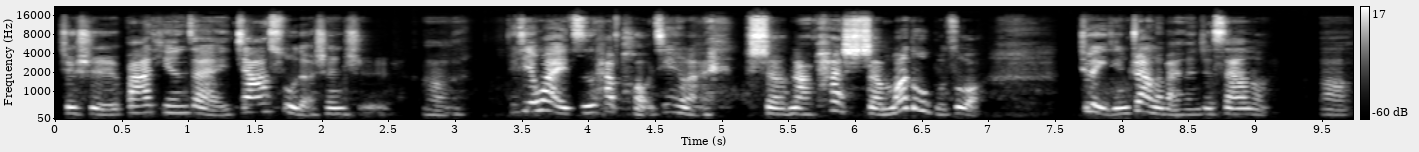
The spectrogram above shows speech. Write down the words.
就是八天在加速的升值啊，这些外资他跑进来，什哪怕什么都不做，就已经赚了百分之三了啊。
